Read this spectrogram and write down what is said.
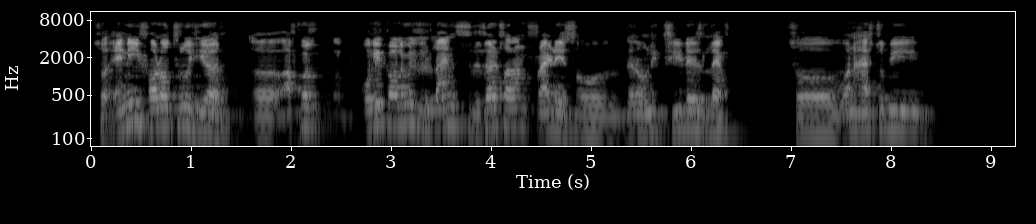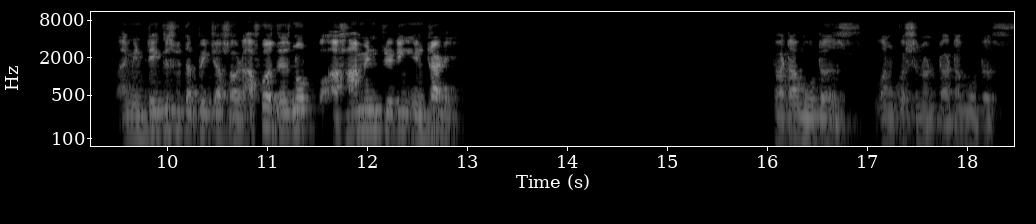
So any follow through here, uh, of course, only problem is Reliance results are on Friday, so there are only three days left. So one has to be, I mean, take this with a pinch of salt. Of course, there's no harm in trading intraday. Tata Motors. One question on Tata Motors.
